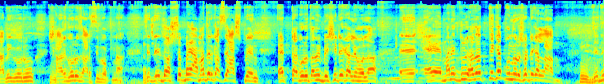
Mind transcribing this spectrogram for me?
গাভী গরু ষাড় গরু জার্সি বকনা যদি দর্শক ভাই আমাদের কাছে আসবেন একটা গরু তো আমি বেশি টাকা নেব না। মানে দুই হাজার থেকে পনেরোশো টাকা লাভ। যদি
